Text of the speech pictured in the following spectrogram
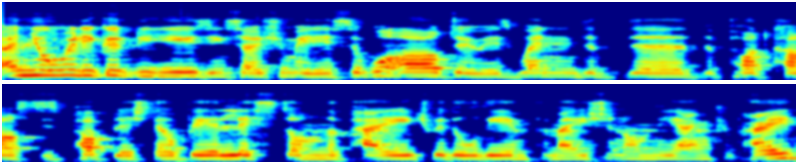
and you're really good at using social media. So what I'll do is when the, the, the podcast is published, there'll be a list on the page with all the information on the anchor page.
